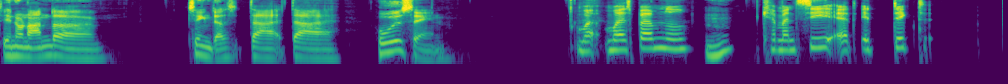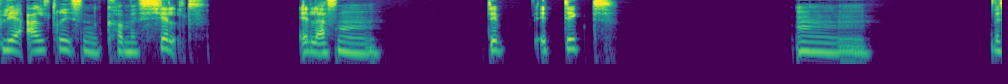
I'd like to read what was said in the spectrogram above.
det er nogle andre ting, der, der, der er hovedsagen. Må, må jeg spørge om noget? Mhm. Kan man sige, at et digt bliver aldrig sådan kommercielt? Eller sådan... Et digt... Mm, hvad,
